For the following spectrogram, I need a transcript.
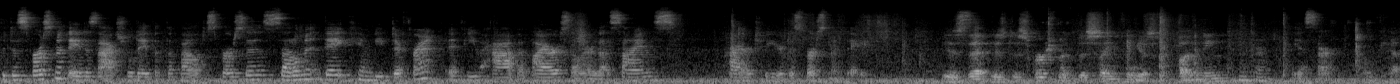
the disbursement date is the actual date that the file disperses. Settlement date can be different if you have a buyer or seller that signs prior to your disbursement date. Is that, is disbursement the same thing as funding? Yes, sir. Okay.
